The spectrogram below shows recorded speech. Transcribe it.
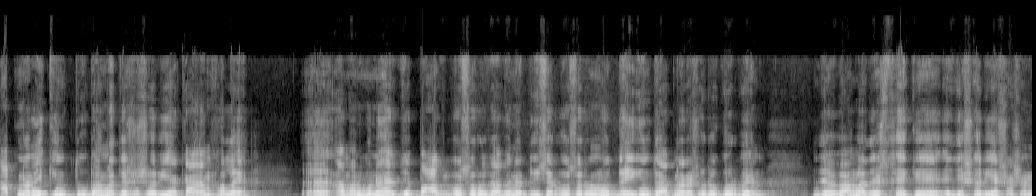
আপনারাই কিন্তু বাংলাদেশে সরিয়া কায়েম হলে আমার মনে হয় যে পাঁচ বছরও যাবে না, দুই চার বছরের মধ্যেই কিন্তু আপনারা শুরু করবেন যে বাংলাদেশ থেকে এই যে সরিয়া শাসন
